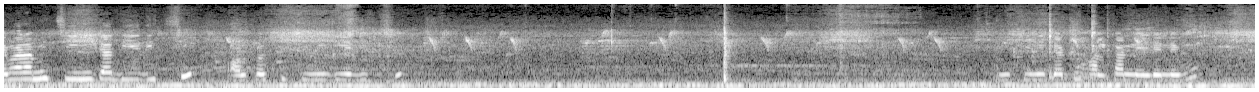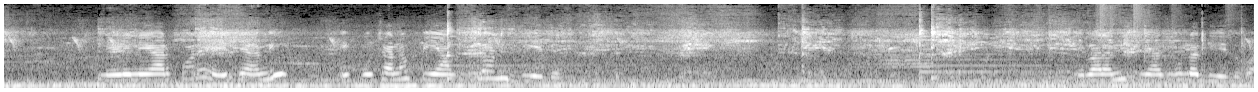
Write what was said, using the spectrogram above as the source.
এবার আমি চিনিটা দিয়ে দিচ্ছি, অল্প একটু চিনি দিয়ে দিচ্ছি। চিনিটা একটু হালকা নেড়ে নেব। নেড়ে নেওয়ার পরে এতে আমি এই কোচানো পেঁয়াজগুলো আমি দিয়ে দেব। এবার আমি পেঁয়াজগুলো দিয়ে দেবো।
